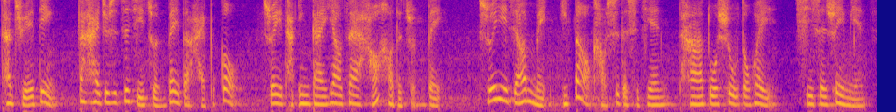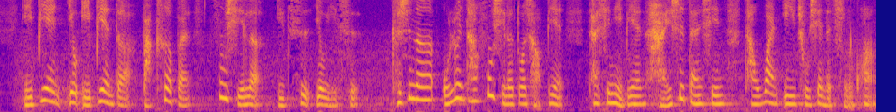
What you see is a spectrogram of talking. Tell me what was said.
他决定大概就是自己准备的还不够，所以他应该要再好好的准备。所以只要每一到考试的时间，他多数都会牺牲睡眠，一遍又一遍的把课本复习了一次又一次。可是呢，无论他复习了多少遍。他心里边还是担心他万一出现的情况，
